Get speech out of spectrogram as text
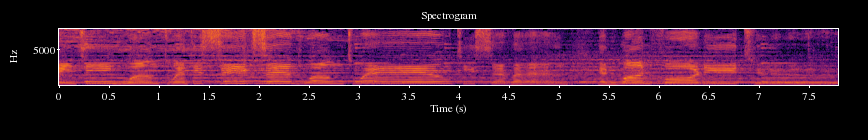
119, 126, and 127, and 142.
